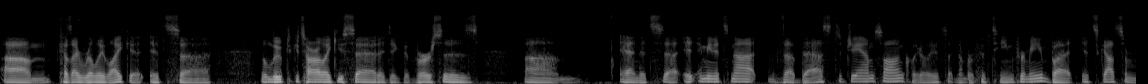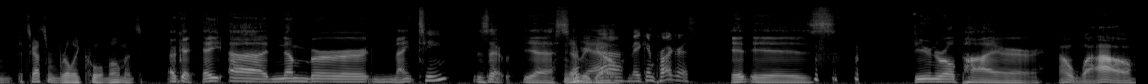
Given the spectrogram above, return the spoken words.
because I really like it. It's uh, the looped guitar, like you said. I dig the verses. Um, and it's uh, it, I mean it's not the best jam song. Clearly, it's at number fifteen for me, but it's got some it's got some really cool moments. Okay, hey, uh, number nineteen. Is that yes? Yeah. Here we yeah, go. making progress. It is Funeral Pyre. Oh wow.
